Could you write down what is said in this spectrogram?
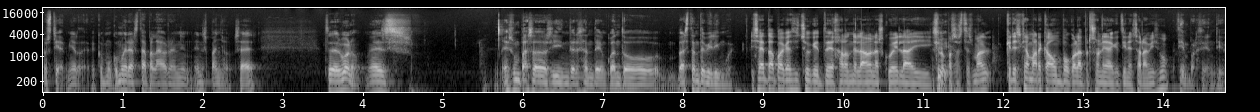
hostia, mierda, ¿cómo, cómo era esta palabra en, en español? ¿Sabes? Entonces, bueno, es, es un pasado así interesante en cuanto bastante bilingüe. Esa etapa que has dicho que te dejaron de lado en la escuela y que sí. lo pasaste mal, ¿crees que ha marcado un poco la personalidad que tienes ahora mismo? 100%, tío.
